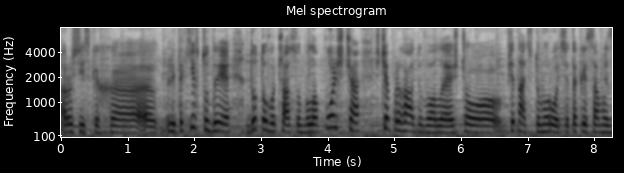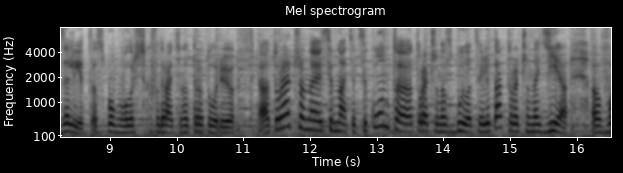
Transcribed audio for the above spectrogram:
російських е, літаків туди. До того часу була Польща. Ще пригадували, що в 2015 році такий самий заліт спробувала Російська Федерація на територію е, Туреччини. 17 секунд. Туреччина збила цей літак. Туреччина є в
